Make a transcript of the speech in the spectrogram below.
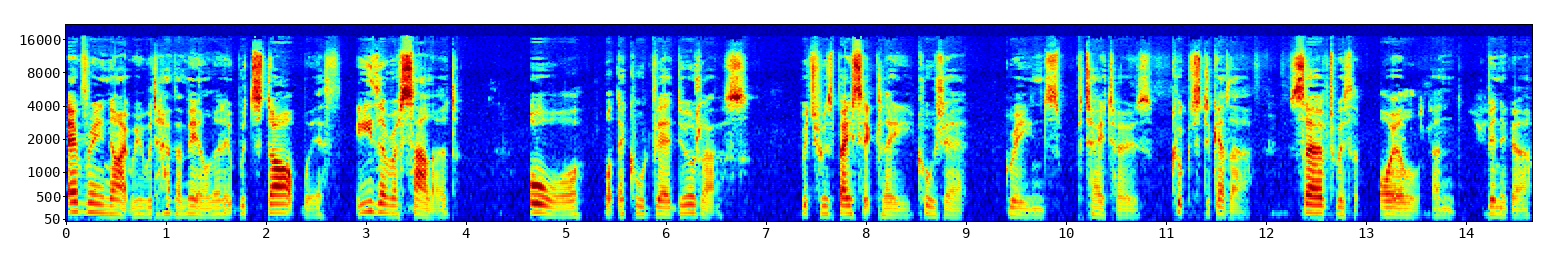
every night we would have a meal, and it would start with either a salad or what they're called verduras, which was basically courgette, greens, potatoes cooked together served with oil and vinegar.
